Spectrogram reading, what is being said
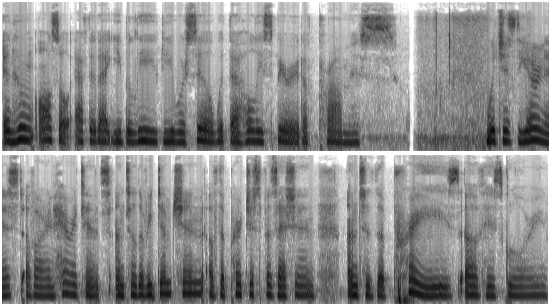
in whom also after that ye believed, ye were sealed with that Holy Spirit of promise which is the earnest of our inheritance until the redemption of the purchased possession unto the praise of his glory.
